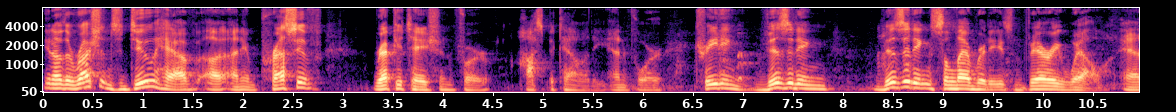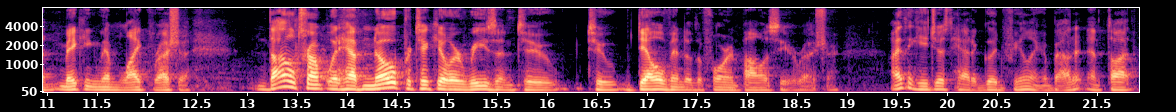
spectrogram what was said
you know, the Russians do have uh, an impressive reputation for hospitality and for treating visiting visiting celebrities very well and making them like Russia. Donald Trump would have no particular reason to, to delve into the foreign policy of Russia. I think he just had a good feeling about it and thought,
